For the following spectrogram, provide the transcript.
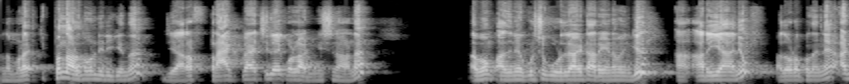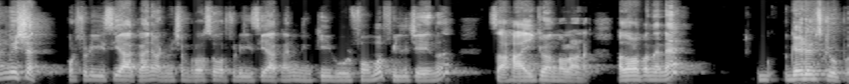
നമ്മളെ ഇപ്പം നടന്നുകൊണ്ടിരിക്കുന്ന ജെ ആർ എഫ് ട്രാക്ക് ബാച്ചിലേക്കുള്ള അഡ്മിഷൻ ആണ്. അപ്പം അതിനെക്കുറിച്ച് കൂടുതലായിട്ട് അറിയണമെങ്കിൽ അറിയാനും അതോടൊപ്പം തന്നെ അഡ്മിഷൻ കുറച്ചുകൂടി ഈസി ആക്കാനും അഡ്മിഷൻ പ്രോസസ് കുറച്ചുകൂടി ഈസി ആക്കാനും നിങ്ങൾക്ക് ഈ ഗൂഗിൾ ഫോം ഫില്ല് ചെയ്യുന്നത് സഹായിക്കും എന്നുള്ളതാണ്. അതോടൊപ്പം തന്നെ ഗൈഡൻസ് ഗ്രൂപ്പ്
